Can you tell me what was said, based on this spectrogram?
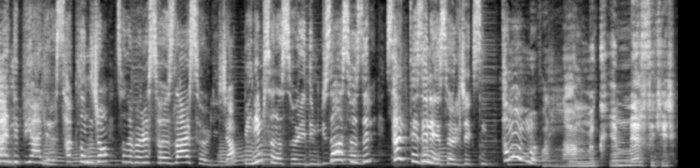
Ben de bir yerlere saklanacağım. Sana böyle sözler söyleyeceğim. Benim sana söylediğim güzel sözleri sen tezeneye söyleyeceksin. Tamam mı? Vallahi mükemmel fikir.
